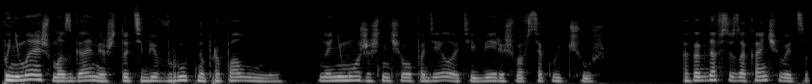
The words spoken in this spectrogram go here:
Понимаешь мозгами, что тебе врут на прополую, но не можешь ничего поделать и веришь во всякую чушь. А когда все заканчивается,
